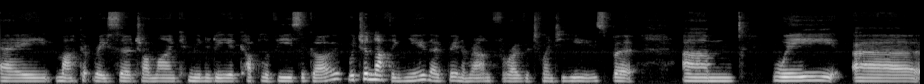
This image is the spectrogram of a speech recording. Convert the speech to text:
a market research online community a couple of years ago, which are nothing new. They've been around for over 20 years, but um, we uh,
